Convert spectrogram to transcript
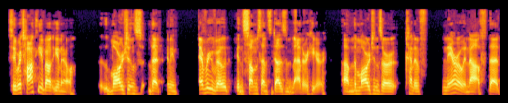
So we're talking about, you know, margins that, I mean, every vote in some sense does matter here. Um, the margins are kind of narrow enough that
